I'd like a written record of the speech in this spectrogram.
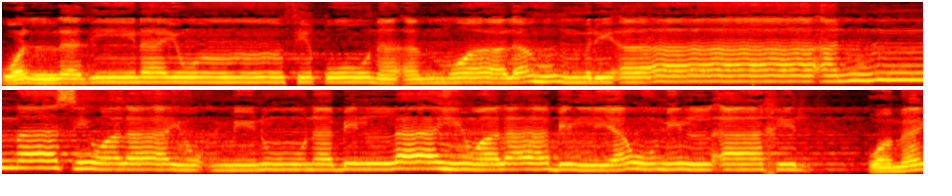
والذين ينفقون اموالهم رئاء الناس ولا يؤمنون بالله ولا باليوم الاخر ومن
